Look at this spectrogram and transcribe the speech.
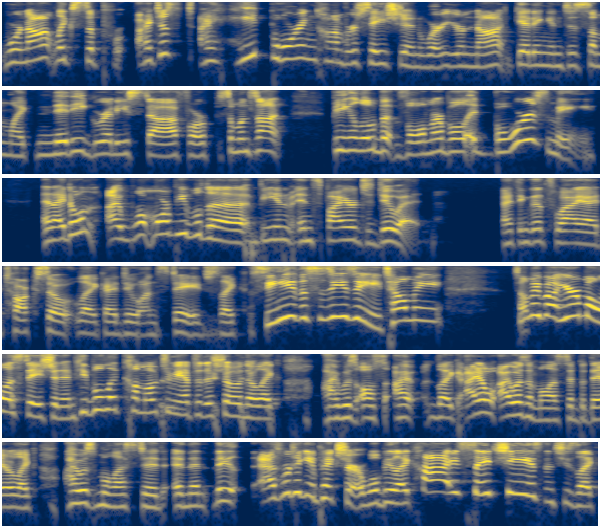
we're not like surprised. I just I hate boring conversation where you're not getting into some like nitty gritty stuff or someone's not being a little bit vulnerable, it bores me. And I don't, I want more people to be inspired to do it. I think that's why I talk so like I do on stage. Like, see, this is easy. Tell me, tell me about your molestation. And people like come up to me after the show and they're like, I was also, I like, I don't, I wasn't molested, but they're like, I was molested. And then they, as we're taking a picture, we'll be like, hi, say cheese. And she's like,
